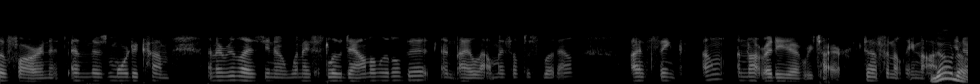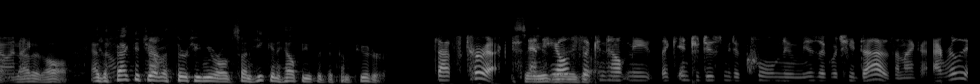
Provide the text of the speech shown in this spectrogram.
so far and it and there's more to come. And I realized, you know, when I slow down a little bit and I allow myself to slow down, I think I'm, I'm not ready to retire. Definitely not. no, no, know, not I, at all. And the know, fact that you no. have a 13 year old son, he can help you with the computer. That's correct. See, and he also can help me like introduce me to cool new music, which he does. And I I really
